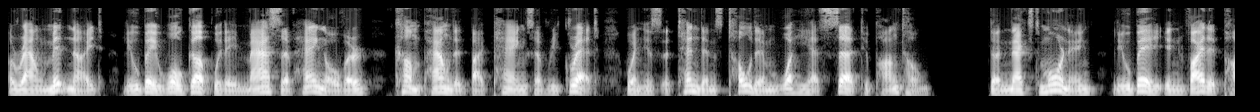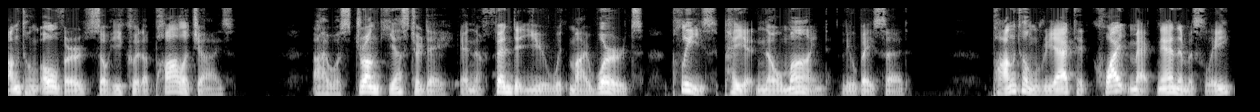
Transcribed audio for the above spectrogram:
Around midnight, Liu Bei woke up with a massive hangover, compounded by pangs of regret when his attendants told him what he had said to Pang Tong. The next morning, Liu Bei invited Pang Tong over so he could apologize. I was drunk yesterday and offended you with my words. Please pay it no mind, Liu Bei said. Pang Tong reacted quite magnanimously,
